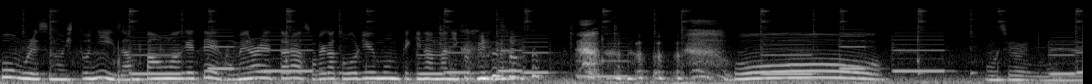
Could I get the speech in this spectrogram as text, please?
ホームレスの人に残飯をあげて褒められたらそれが登竜門的な何かにな。る おお面白いね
